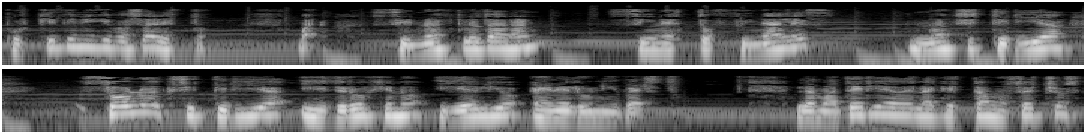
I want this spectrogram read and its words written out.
¿Por qué tiene que pasar esto? Bueno, si no explotaran, sin estos finales, no existiría, solo existiría hidrógeno y helio en el universo. La materia de la que estamos hechos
